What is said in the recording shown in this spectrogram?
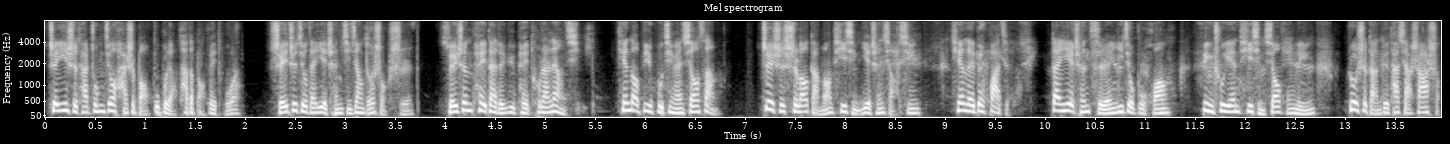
这一世他终究还是保护不了他的宝贝徒儿。谁知就在叶晨即将得手时，随身佩戴的玉佩突然亮起，天道庇护竟然消散了。这时石老赶忙提醒叶晨小心，天雷被化解了。但叶晨此人依旧不慌，并出言提醒萧红林，若是敢对他下杀手，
